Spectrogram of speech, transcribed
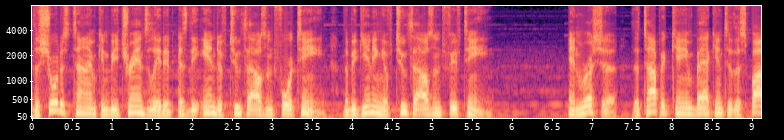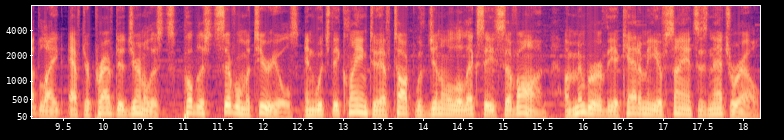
The shortest time can be translated as the end of 2014, the beginning of 2015. In Russia, the topic came back into the spotlight after Pravda journalists published several materials in which they claimed to have talked with General Alexei Savin, a member of the Academy of Sciences Naturelle,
